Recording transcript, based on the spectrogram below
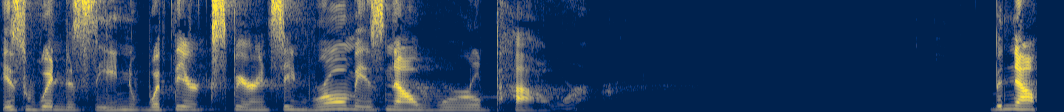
is witnessing what they're experiencing. Rome is now world power. But now,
